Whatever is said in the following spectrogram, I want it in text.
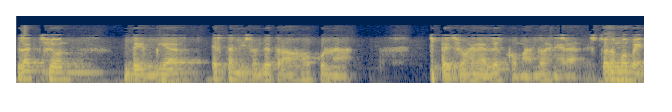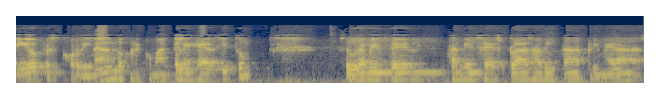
la acción de enviar esta misión de trabajo con la Inspección General del Comando General. Esto lo hemos venido pues coordinando con el comandante del Ejército. Seguramente él también se desplaza ahorita a las primeras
